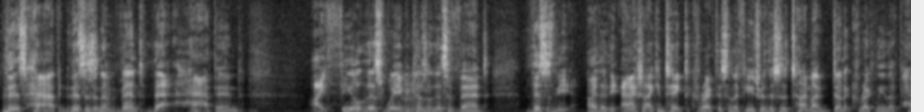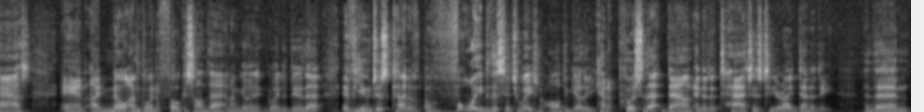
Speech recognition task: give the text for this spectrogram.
this happened, this is an event that happened. I feel this way because of this event. This is the either the action I can take to correct this in the future. This is a time I've done it correctly in the past, and I know I'm going to focus on that, and I'm going going to do that. If you just kind of avoid the situation altogether, you kind of push that down, and it attaches to your identity, and then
